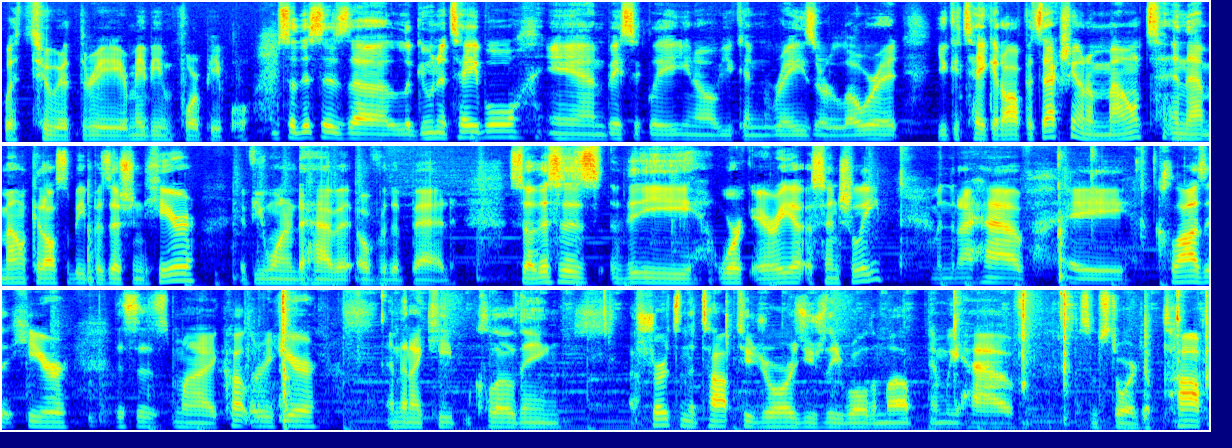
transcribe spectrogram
with two or three or maybe even four people. So this is a Laguna table and basically, you know, you can raise or lower it. You could take it off. It's actually on a mount and that mount could also be positioned here if you wanted to have it over the bed. So this is the work area essentially. And then I have a closet here. This is my cutlery here. And then I keep clothing, shirts in the top two drawers, usually roll them up. And we have some storage up top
